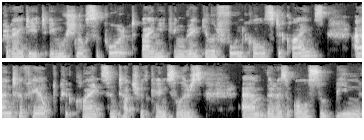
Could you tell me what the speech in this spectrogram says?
provided emotional support by making regular phone calls to clients, and have helped put clients in touch with counsellors. Um, there has also been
